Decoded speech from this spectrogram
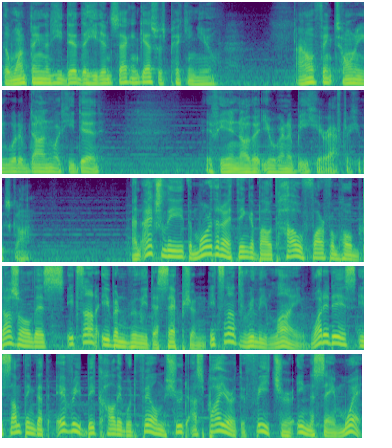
The one thing that he did that he didn't second guess was picking you. I don't think Tony would have done what he did if he didn't know that you were gonna be here after he was gone. And actually, the more that I think about how Far From Home does all this, it's not even really deception, it's not really lying. What it is, is something that every big Hollywood film should aspire to feature in the same way.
